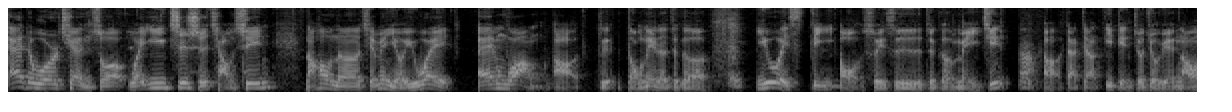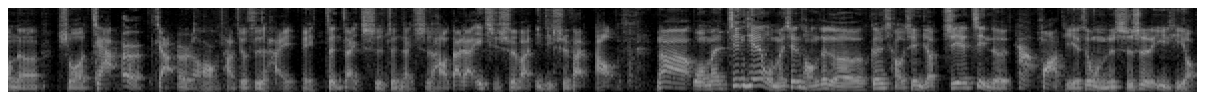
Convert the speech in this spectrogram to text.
Edward Chen 说唯一支持巧心，然后呢，前面有一位。M one 啊，对，岛内的这个 USD 哦，所以是这个美金嗯。啊，大家一点九九元，然后呢说加二加二哦，它就是还哎、欸、正在吃正在吃，好，大家一起吃饭一起吃饭，好，那我们今天我们先从这个跟小新比较接近的话题，也是我们时事的议题哦。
